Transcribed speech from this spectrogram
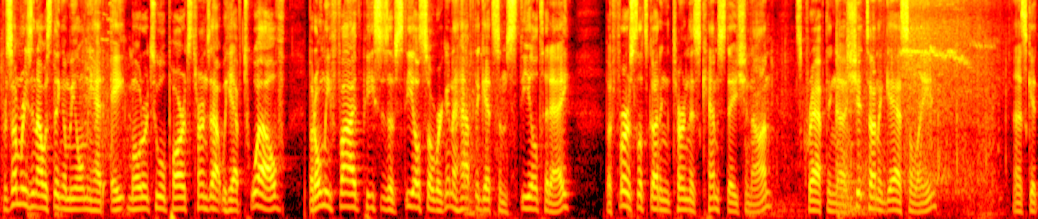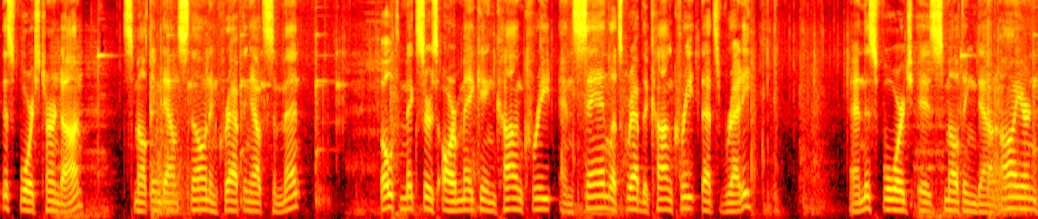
For some reason, I was thinking we only had 8 motor tool parts. Turns out we have 12 but only five pieces of steel, so we're going to have to get some steel today. But first, let's go ahead and turn this chem station on. It's crafting a shit ton of gasoline. Let's get this forge turned on. Smelting down stone and crafting out cement. Both mixers are making concrete and sand. Let's grab the concrete that's ready. And this forge is smelting down iron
